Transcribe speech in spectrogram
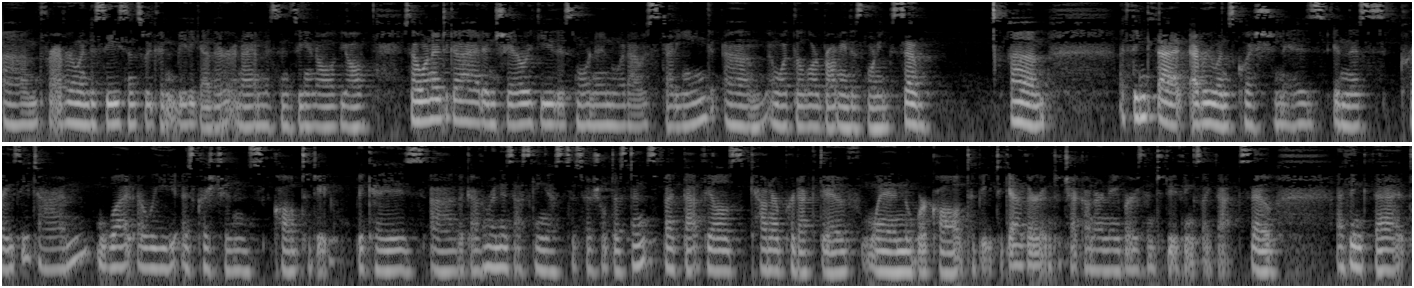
um, for everyone to see since we couldn't be together, and I am missing seeing all of y'all. So I wanted to go ahead and share with you this morning what I was studying um, and what the Lord brought me this morning. So um, I think that everyone's question is in this crazy time, what are we as Christians called to do? Because uh, the government is asking us to social distance, but that feels counterproductive when we're called to be together and to check on our neighbors and to do things like that. So I think that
